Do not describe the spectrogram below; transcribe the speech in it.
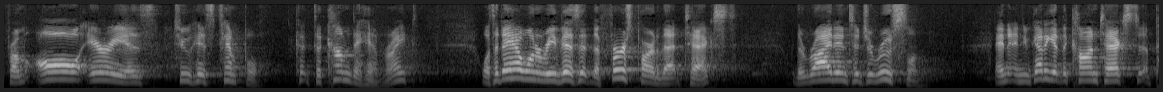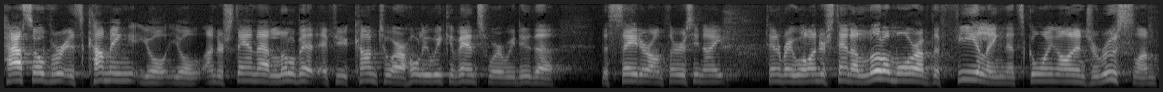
from all areas to his temple to come to him, right? Well, today I want to revisit the first part of that text, the ride into Jerusalem. And, and you've got to get the context. Passover is coming. You'll, you'll understand that a little bit if you come to our Holy Week events where we do the, the Seder on Thursday night. Tenebrae will understand a little more of the feeling that's going on in Jerusalem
